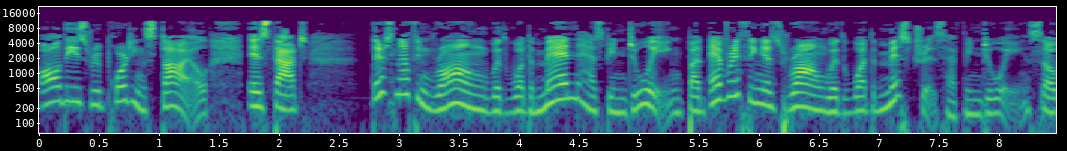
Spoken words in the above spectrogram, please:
all these reporting style is that there's nothing wrong with what the man has been doing, but everything is wrong with what the mistress have been doing. So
